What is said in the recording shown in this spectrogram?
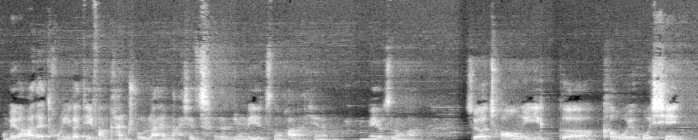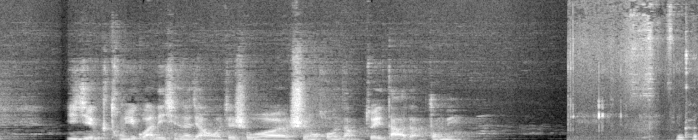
我没办法在同一个地方看出来哪些测用力自动化，哪些没有自动化。所以从一个可维护性以及统一管理性来讲，我这是我使用活文档最大的动力。OK，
